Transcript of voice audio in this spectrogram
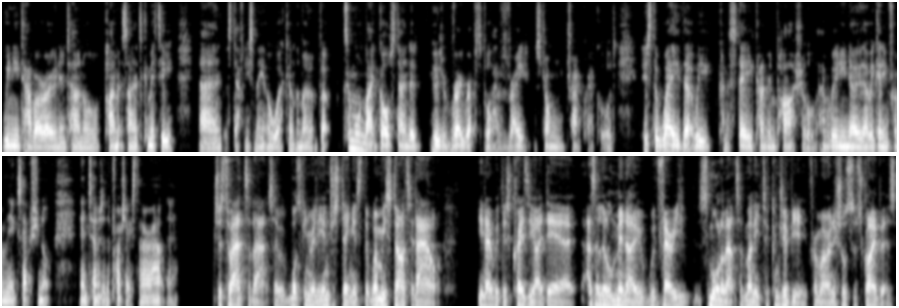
we need to have our own internal climate science committee, and it's definitely something that we're working on at the moment. But someone like Gold Standard, who's very reputable, has a very strong track record, is the way that we kind of stay kind of impartial and really know that we're getting from the exceptional in terms of the projects that are out there. Just to add to that, so what's been really interesting is that when we started out, you know, with this crazy idea as a little minnow with very small amounts of money to contribute from our initial subscribers,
